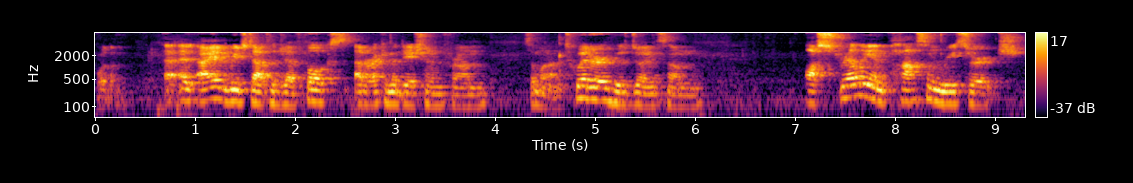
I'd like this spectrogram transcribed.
for them. I, I had reached out to Jeff Foulkes on a recommendation from someone on Twitter who's doing some Australian possum research,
